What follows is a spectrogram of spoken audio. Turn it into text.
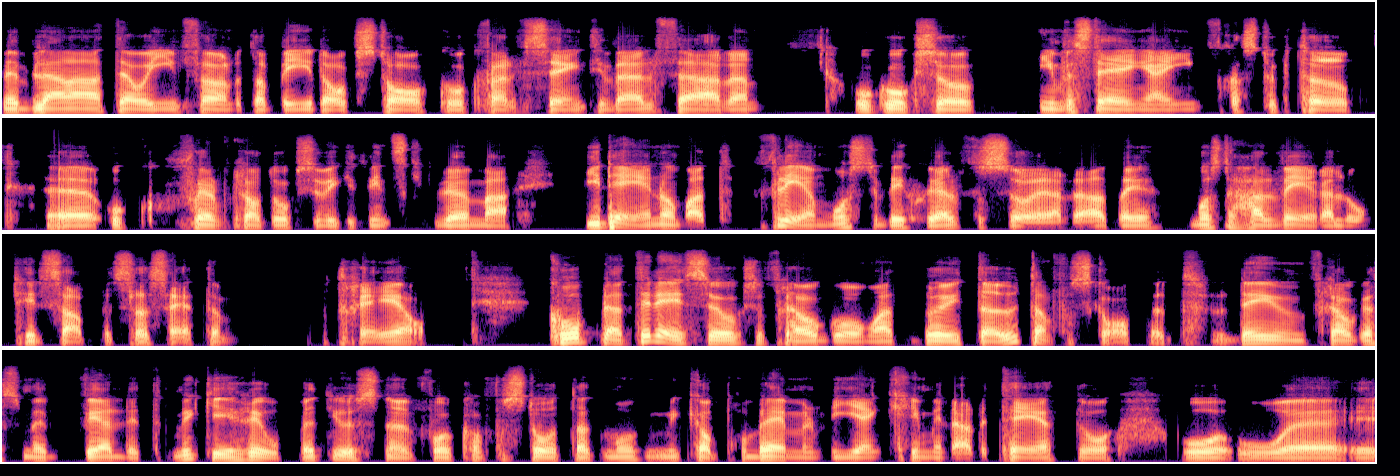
med bland annat då införandet av bidragstak och kvalificering till välfärden och också investeringar i infrastruktur eh, och självklart också, vilket vi inte ska glömma, idén om att fler måste bli självförsörjande, att vi måste halvera långtidsarbetslösheten på tre år. Kopplat till det så är också frågor om att bryta utanförskapet. Det är ju en fråga som är väldigt mycket i ropet just nu. Folk har förstått att mycket av problemen med gängkriminalitet och, och, och eh,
